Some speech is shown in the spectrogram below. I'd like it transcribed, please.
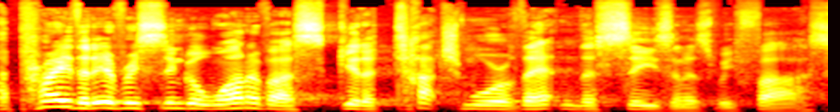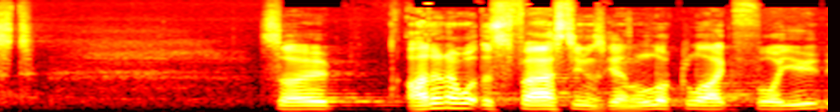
I pray that every single one of us get a touch more of that in this season as we fast. So, I don't know what this fasting is going to look like for you.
